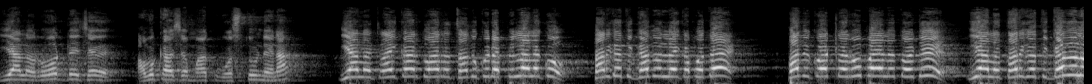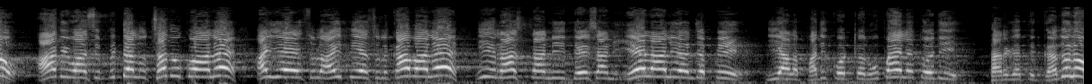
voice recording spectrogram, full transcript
ఇవాళ రోడ్లు వేసే అవకాశం మాకు వస్తుండేనా? ఇవాళ ట్రైకార్ ద్వారా చదువుకునే పిల్లలకు తరగతి గదులు లేకపోతే పది కోట్ల రూపాయలతోటి ఇవాళ తరగతి గదులు ఆదివాసి బిడ్డలు చదువుకోవాలి ఐఏఎస్లు ఐపీఎస్లు కావాలి ఈ రాష్ట్రాన్ని దేశాన్ని ఏలాలి అని చెప్పి ఇవాళ పది కోట్ల రూపాయలతోటి తరగతి గదులు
